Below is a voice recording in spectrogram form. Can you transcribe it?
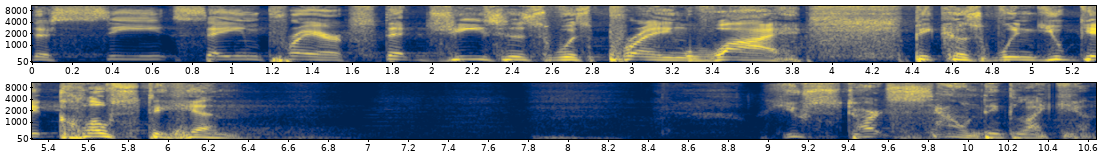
the same prayer that Jesus was praying. Why? Because when you get close to him, you start sounding like him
